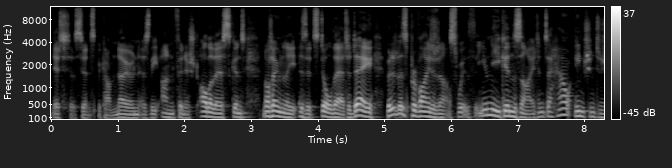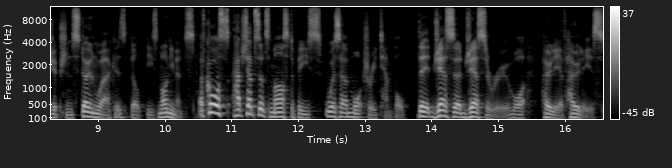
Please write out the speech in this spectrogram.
It has since become known as the unfinished obelisk, and not only is it still there today, but it has provided us with a unique insight into how ancient Egyptian stoneworkers built these monuments. Of course, Hatshepsut's masterpiece was her mortuary temple the Djeser Djeseru, or Holy of Holies.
